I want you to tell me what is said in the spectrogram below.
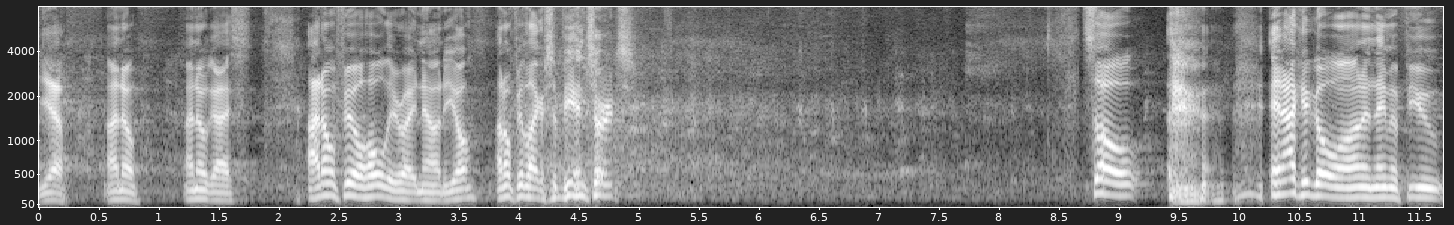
Yeah, I know. I know, guys. I don't feel holy right now, do y'all? I don't feel like I should be in church. So, and I could go on and name a few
